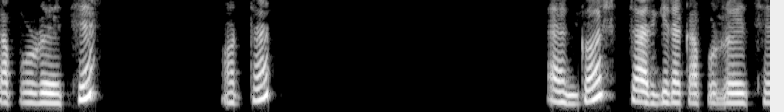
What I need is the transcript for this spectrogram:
কাপড় রয়েছে, অর্থাৎ এক গজ চার গিরা কাপড় রয়েছে।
